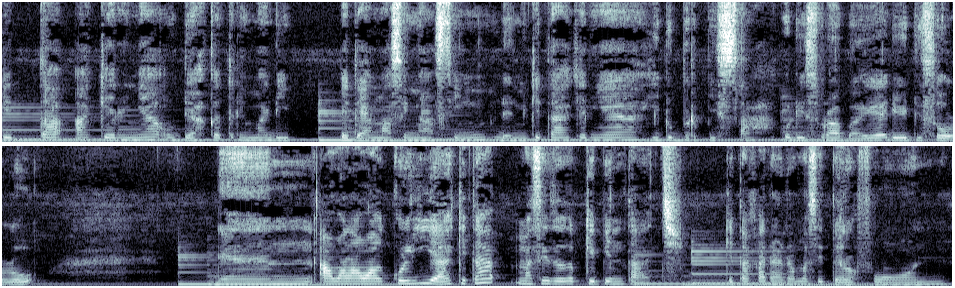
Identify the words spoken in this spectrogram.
kita akhirnya udah keterima di PTN masing-masing dan kita akhirnya hidup berpisah. Aku di Surabaya dia di Solo dan awal-awal kuliah kita masih tetap keep in touch. Kita kadang-kadang masih telepon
